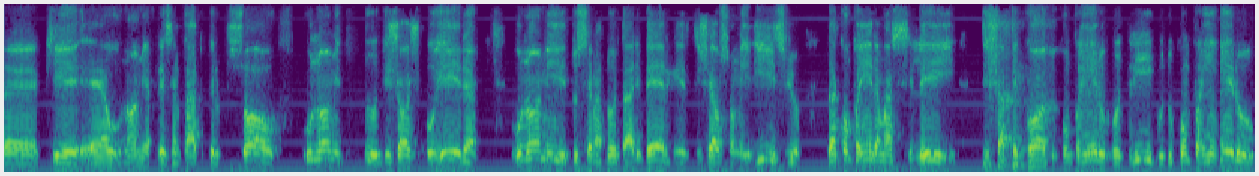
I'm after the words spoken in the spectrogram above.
é, que é o nome apresentado pelo PSOL, o nome do, de Jorge Boeira, o nome do senador Dari Berger, de Gelson Merizio, da companheira Marcilei, de Chapecó, do companheiro Rodrigo, do companheiro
